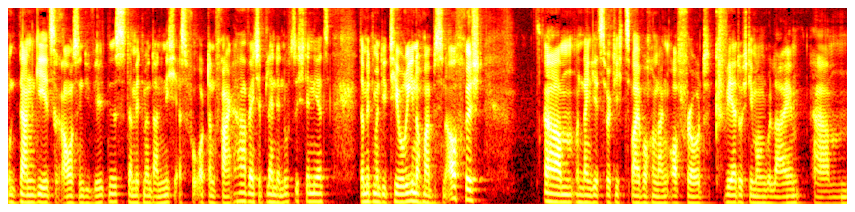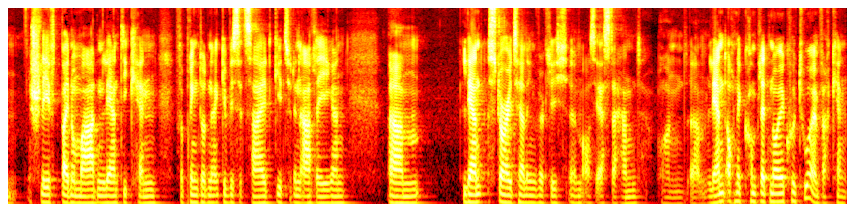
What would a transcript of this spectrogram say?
Und dann geht es raus in die Wildnis, damit man dann nicht erst vor Ort dann fragt, ah, welche Blende nutze ich denn jetzt, damit man die Theorie noch mal ein bisschen auffrischt. Ähm, und dann geht es wirklich zwei Wochen lang Offroad, quer durch die Mongolei, ähm, schläft bei Nomaden, lernt die kennen, verbringt dort eine gewisse Zeit, geht zu den Adlerjägern ähm, lernt Storytelling wirklich ähm, aus erster Hand und ähm, lernt auch eine komplett neue Kultur einfach kennen.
